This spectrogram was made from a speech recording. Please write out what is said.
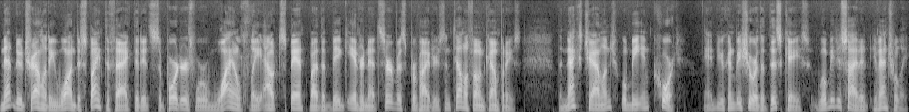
Net neutrality won despite the fact that its supporters were wildly outspent by the big internet service providers and telephone companies. The next challenge will be in court, and you can be sure that this case will be decided eventually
